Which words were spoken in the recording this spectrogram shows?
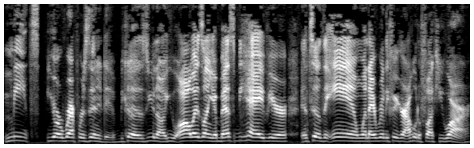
meets your representative because you know you always on your best behavior until the end when they really figure out who the fuck you are.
